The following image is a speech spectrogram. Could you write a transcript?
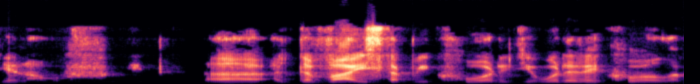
you know, uh, a device that recorded you. What do they call them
